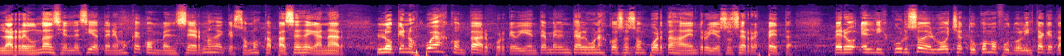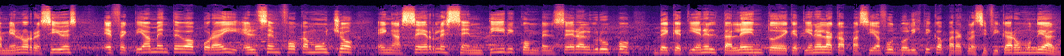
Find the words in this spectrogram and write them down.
la redundancia. Él decía, tenemos que convencernos de que somos capaces de ganar. Lo que nos puedas contar, porque evidentemente algunas cosas son puertas adentro y eso se respeta. Pero el discurso del Bocha, tú como futbolista que también lo recibes, efectivamente va por ahí. Él se enfoca mucho en hacerle sentir y convencer al grupo de que tiene el talento, de que tiene la capacidad futbolística para clasificar un mundial.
